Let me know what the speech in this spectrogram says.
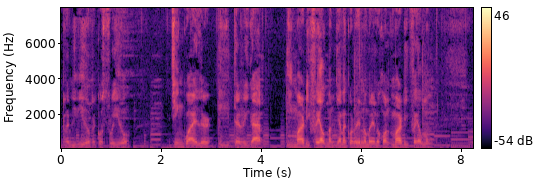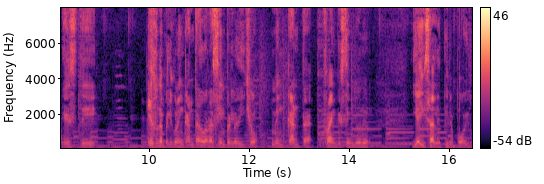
revivido, reconstruido Gene Wilder y Terry Gard y Marty Feldman. Ya me acordé del nombre del ojón, Marty Feldman. Este es una película encantadora, siempre lo he dicho. Me encanta Frankenstein Jr. Y ahí sale Peter Boyle.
